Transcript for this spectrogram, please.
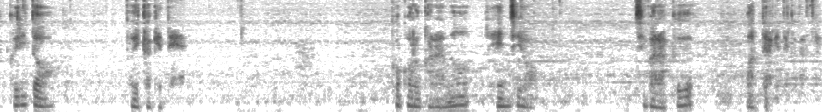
っくりと問いかけて。心からの返事をしばらく待ってあげてください。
